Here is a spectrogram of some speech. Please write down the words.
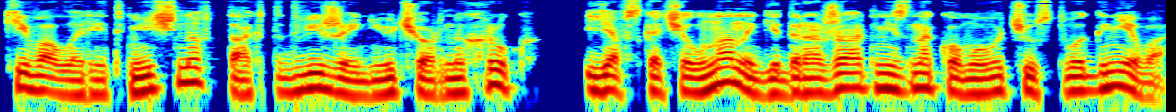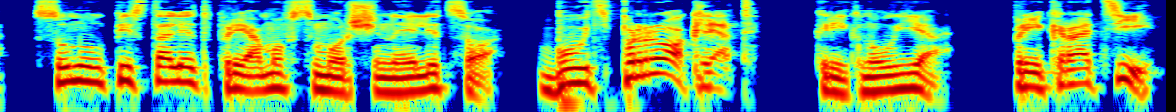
кивала ритмично в такт движению черных рук. Я вскочил на ноги, дрожа от незнакомого чувства гнева, сунул пистолет прямо в сморщенное лицо. «Будь проклят!» — крикнул я. «Прекрати!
